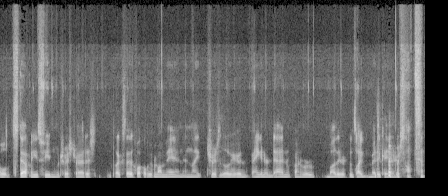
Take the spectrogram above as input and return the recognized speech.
well, Stephanie's feeding with Trish Stratus. Like, stay the fuck away from my man. And like, Trish is over here banging her dad in front of her mother, who's like medicated or something.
